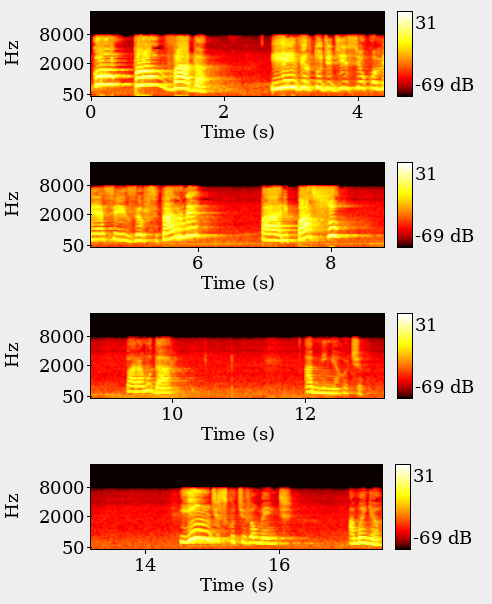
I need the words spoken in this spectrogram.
comprovada. E em virtude disso eu comece a exercitar-me para e passo para mudar a minha rotina. E indiscutivelmente, amanhã,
